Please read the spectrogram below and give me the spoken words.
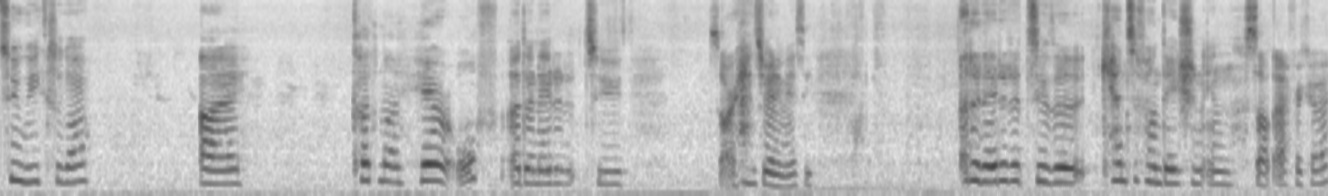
two weeks ago, I cut my hair off. I donated it to, sorry, it's really messy. I donated it to the Cancer Foundation in South Africa.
